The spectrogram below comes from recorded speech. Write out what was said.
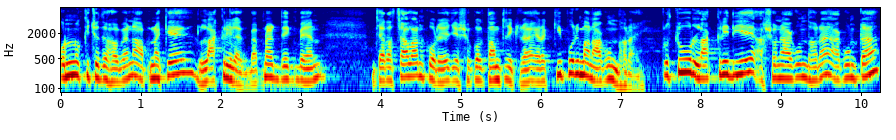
অন্য কিছুতে হবে না, আপনাকে লাকড়ি লাগবে। আপনার দেখবেন যারা চালান করে যে সকল তান্ত্রিকরা, এরা কি পরিমাণ আগুন ধরায়? প্রচুর লাকড়ি দিয়ে আসনে আগুন ধরায়, আগুনটা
